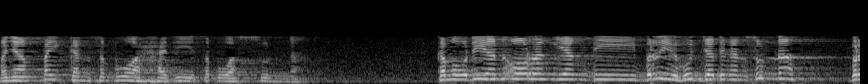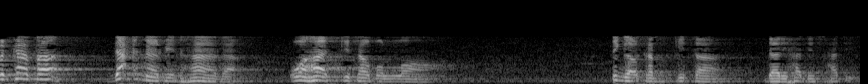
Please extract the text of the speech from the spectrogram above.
menyampaikan sebuah hadis, sebuah sunnah. Kemudian orang yang diberi hujah dengan sunnah berkata, "Da'na min hadha wa kitabullah." Tinggalkan kita dari hadis-hadis.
